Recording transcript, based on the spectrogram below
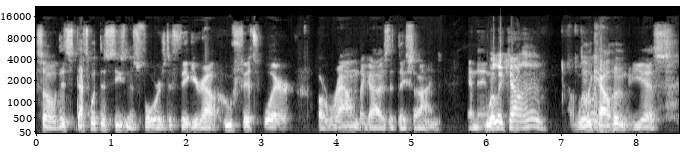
So this that's what this season is for: is to figure out who fits where around the guys that they signed, and then Willie Calhoun. Willie Calhoun, yes.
